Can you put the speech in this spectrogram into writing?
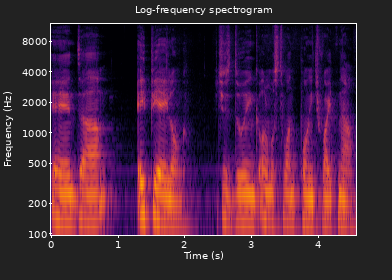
and um, APA long, which is doing almost one point right now.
